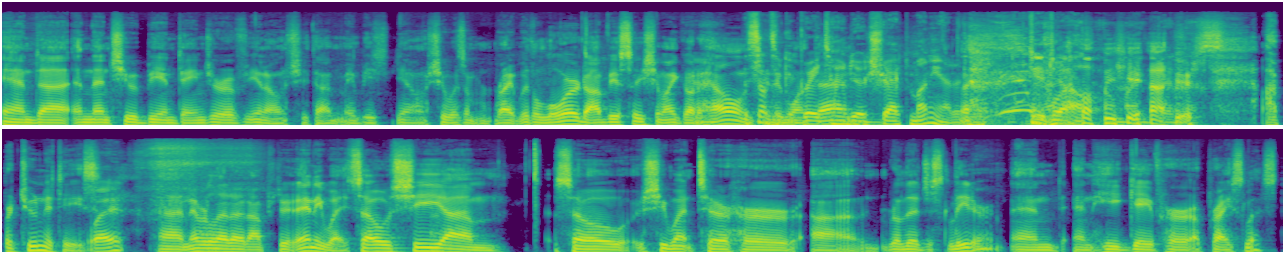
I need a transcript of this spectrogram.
and uh, and then she would be in danger of you know she thought maybe you know she wasn't right with the Lord. Obviously, she might go to hell. And It sounds like a great that. time to extract money out of it. Well, well. yeah, there's opportunities. Right. Uh, never let out opportunity. Anyway, so she um, so she went to her uh, religious leader, and and he gave her a price list,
